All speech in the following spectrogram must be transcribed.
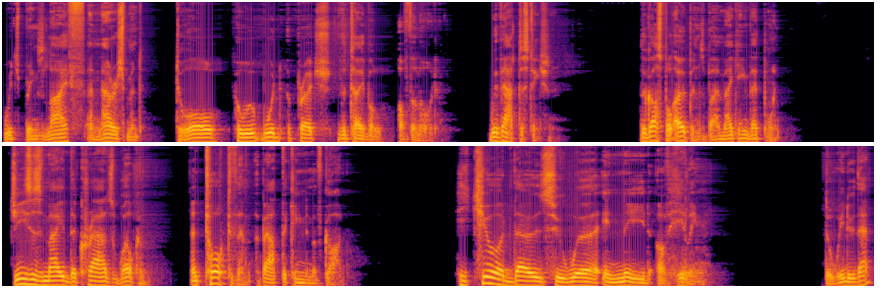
which brings life and nourishment to all who would approach the table of the Lord without distinction. The Gospel opens by making that point. Jesus made the crowds welcome and talked to them about the kingdom of God. He cured those who were in need of healing. Do we do that?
